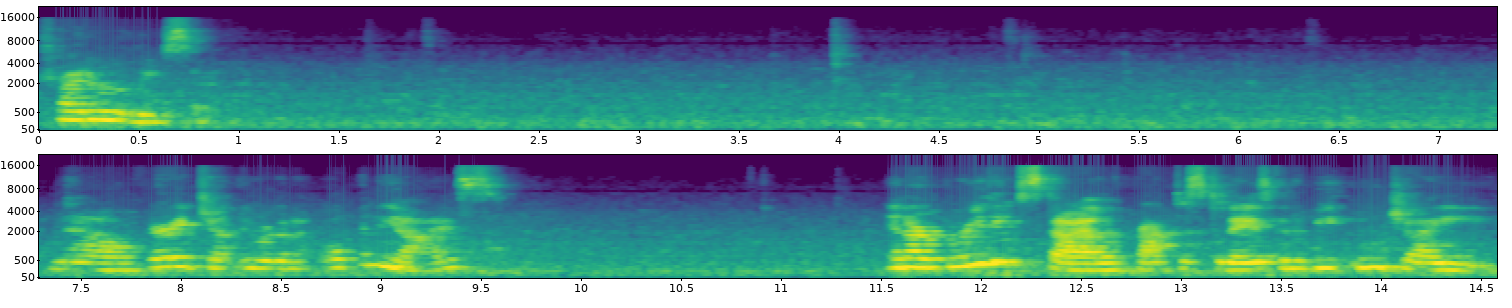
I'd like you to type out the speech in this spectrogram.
Try to release it. Now, very gently, we're going to open the eyes. And our breathing style of practice today is going to be Ujjayi.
